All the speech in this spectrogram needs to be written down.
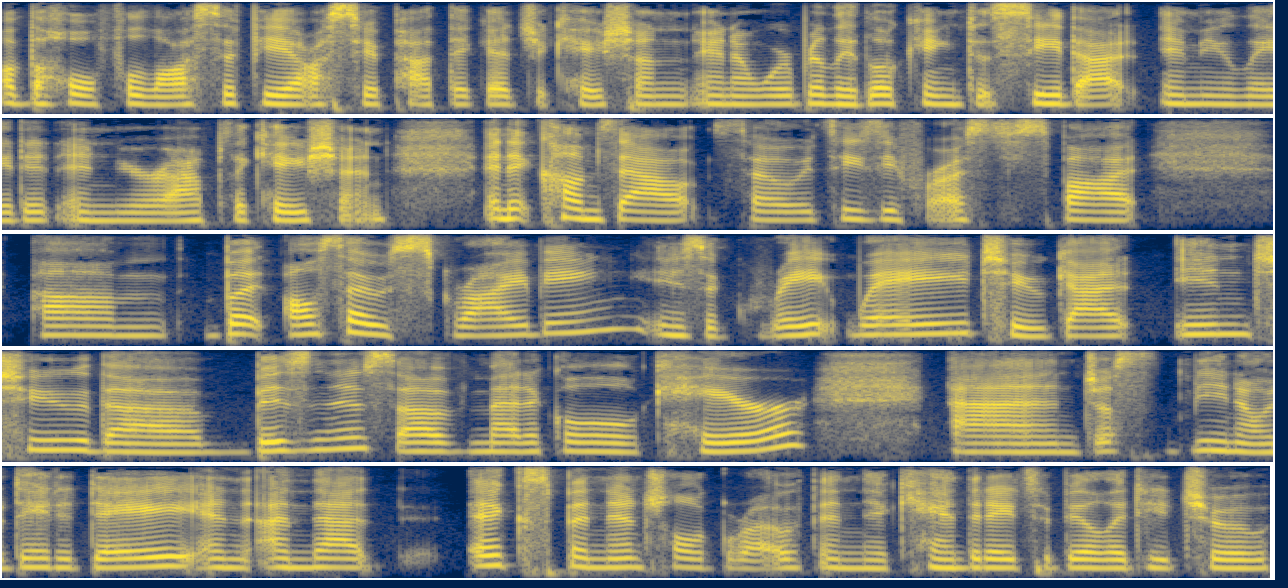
of the whole philosophy osteopathic education. You know, we're really looking to see that emulated in your application, and it comes out, so it's easy for us to spot. Um, but also, scribing is a great way to get into the business of medical care and just, you know, day to day. And, and that exponential growth in the candidate's ability to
